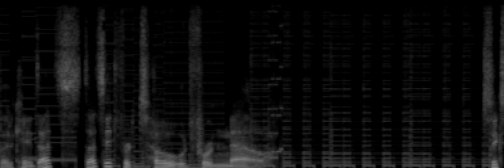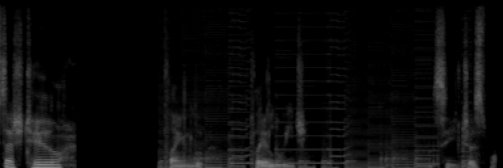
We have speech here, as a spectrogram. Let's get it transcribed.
But okay, that's that's it for Toad for now. 6-2, playing Lu play Luigi. Let's see, just one.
